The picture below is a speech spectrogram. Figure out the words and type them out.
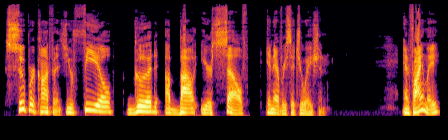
Super confidence. You feel good about yourself in every situation. And finally,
